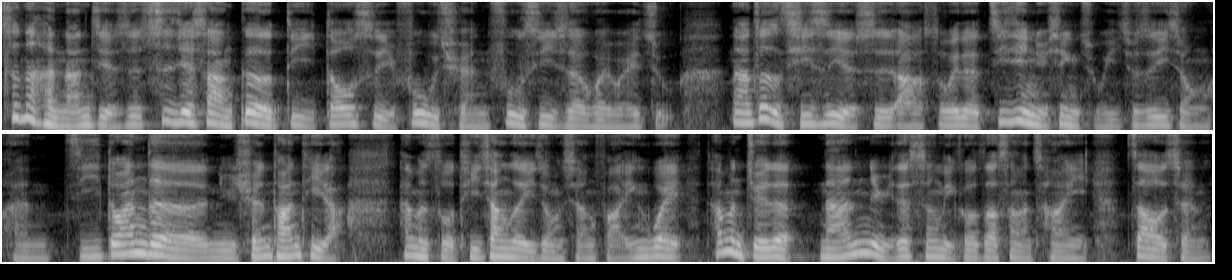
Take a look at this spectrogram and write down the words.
真的很难解释。世界上各地都是以父权父系社会为主，那这个其实也是啊，所谓的激进女性主义，就是一种很极端的女权团体啦。他们所提倡的一种想法，因为他们觉得男女在生理构造上的差异，造成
